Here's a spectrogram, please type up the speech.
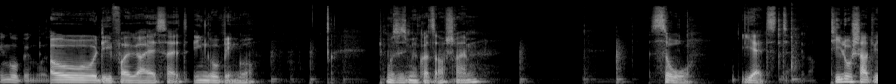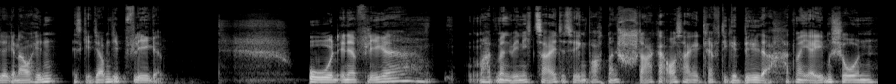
Ingo Bingo. Oh, die Folge heißt halt Ingo Bingo. Ich muss es mir kurz aufschreiben. So, jetzt. Tilo schaut wieder genau hin. Es geht ja um die Pflege. Und in der Pflege hat man wenig Zeit, deswegen braucht man starke, aussagekräftige Bilder. Hat man ja eben schon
